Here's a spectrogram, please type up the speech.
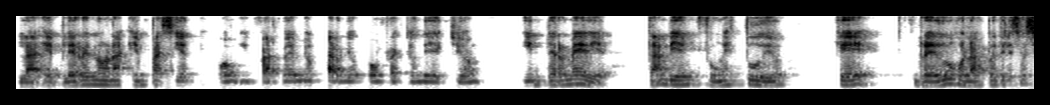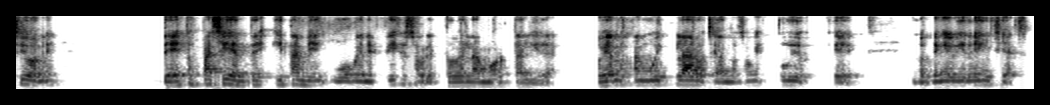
la eplerenona en pacientes con infarto de miocardio con fracción de eyección intermedia. También fue un estudio que redujo las hospitalizaciones de estos pacientes y también hubo beneficios, sobre todo en la mortalidad. Todavía no están muy claros, o sea, no son estudios que no den evidencias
